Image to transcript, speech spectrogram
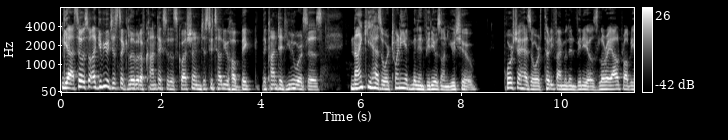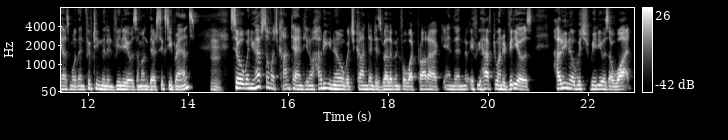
Yeah, so so I'll give you just a little bit of context to this question, just to tell you how big the content universe is. Nike has over 28 million videos on YouTube. Porsche has over 35 million videos. L'Oreal probably has more than 15 million videos among their 60 brands. Hmm. So when you have so much content, you know, how do you know which content is relevant for what product? And then if you have 200 videos, how do you know which videos are what?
